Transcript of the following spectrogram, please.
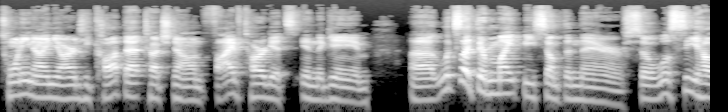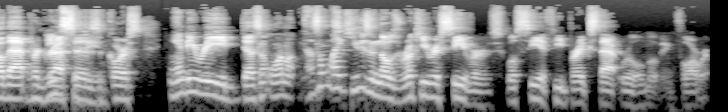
29 yards. He caught that touchdown five targets in the game. Uh, looks like there might be something there. So we'll see how that progresses. Of course Andy Reid doesn't want to, doesn't like using those rookie receivers. We'll see if he breaks that rule moving forward.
